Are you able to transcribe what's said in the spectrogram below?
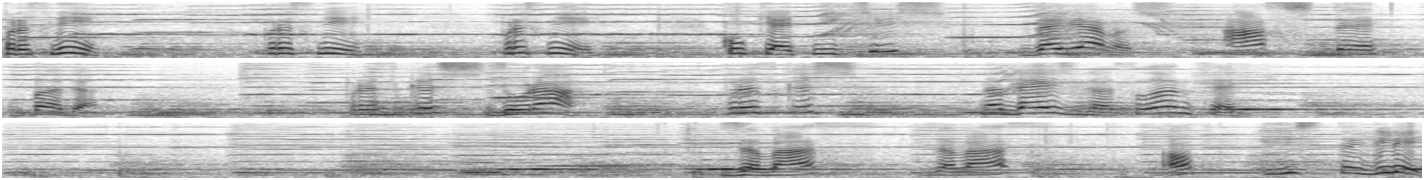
Пръсни, пръсни, пръсни. Кокетничиш, заявяваш. Аз ще бъда. Пръскаш зора, пръскаш надежда, слънце. За вас, за вас. Оп, и стегли.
